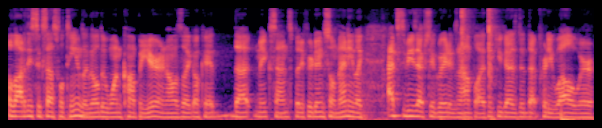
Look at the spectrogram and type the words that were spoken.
A lot of these successful teams like they'll do one comp a year and i was like okay that makes sense. But if you're doing so many like xcb is actually a great example. I think you guys did that pretty well where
